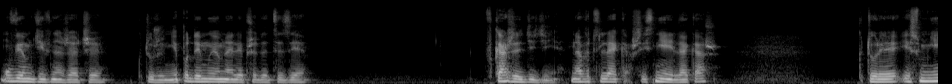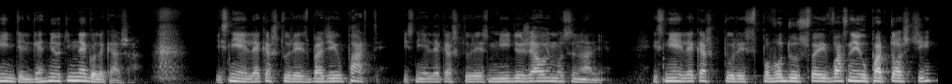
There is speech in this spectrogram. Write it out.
mówią dziwne rzeczy, którzy nie podejmują najlepsze decyzje. W każdej dziedzinie, nawet lekarz. Istnieje lekarz, który jest mniej inteligentny od innego lekarza. Istnieje lekarz, który jest bardziej uparty. Istnieje lekarz, który jest mniej dojrzały emocjonalnie. Istnieje lekarz, który z powodu swojej własnej upartości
